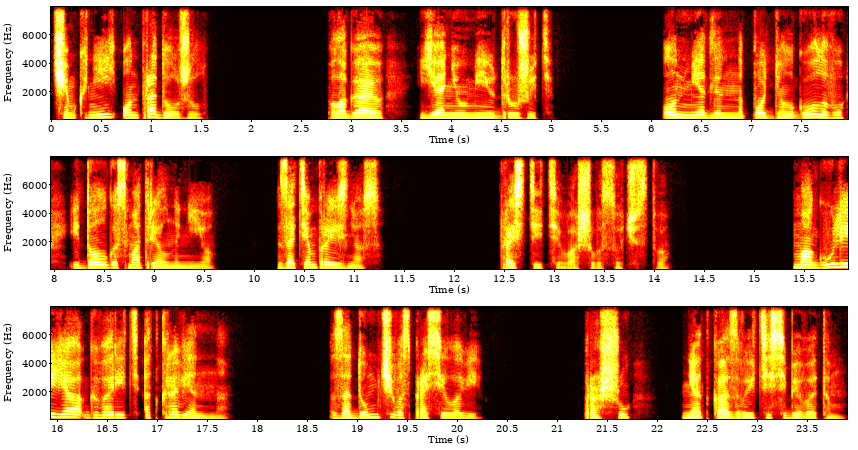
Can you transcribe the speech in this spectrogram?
чем к ней, он продолжил. «Полагаю, я не умею дружить. Он медленно поднял голову и долго смотрел на нее. Затем произнес: «Простите, ваше высочество». «Могу ли я говорить откровенно?» Задумчиво спросила Ви. «Прошу, не отказывайте себе в этом».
